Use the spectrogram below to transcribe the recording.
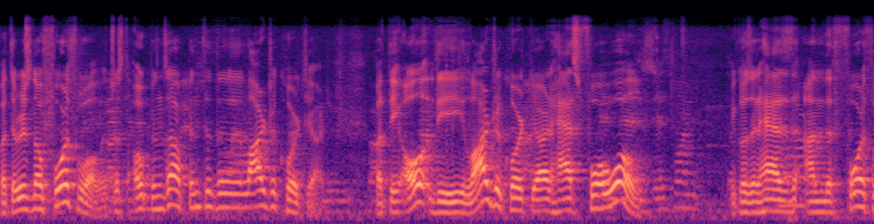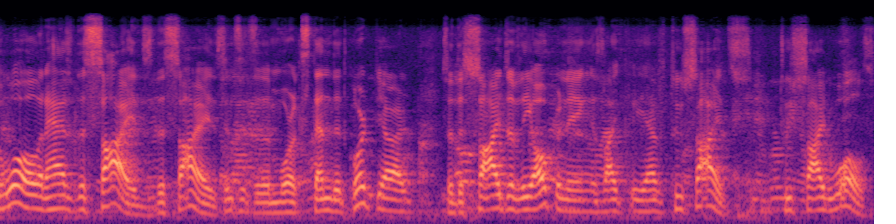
but there is no fourth wall. It just opens up into the larger courtyard. But the o- the larger courtyard has four walls because it has on the fourth wall it has the sides. The sides, since it's a more extended courtyard, so the sides of the opening is like you have two sides, two side walls.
